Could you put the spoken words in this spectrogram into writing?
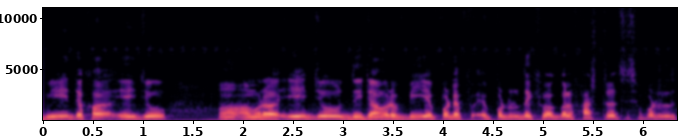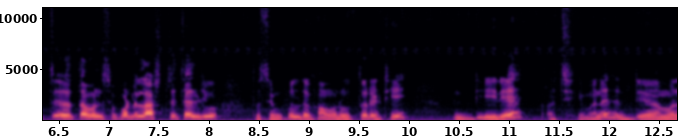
বি দেখ এই যে আমার এই যে দুইটা আমার বি এপটে এপটর দেখা গেলে ফার্স্ট অছি সেপটে তার মানে সেপটে লাস্টে চালিযোগ তো সিম্পল দেখ আমার উত্তর এটি ডি রে অছি মানে আমার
